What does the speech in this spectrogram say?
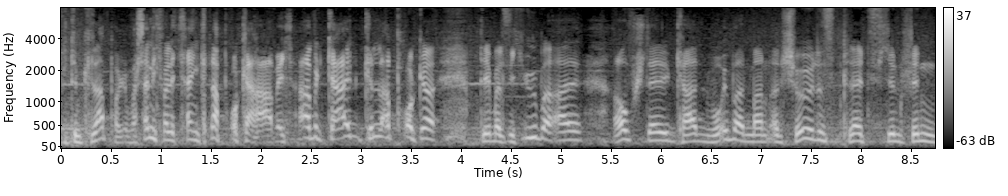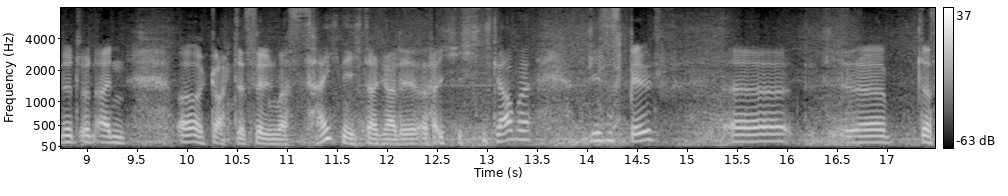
mit dem Klapphocker, wahrscheinlich weil ich keinen Klapphocker habe. Ich habe keinen Klapphocker, mit dem man sich überall aufstellen kann, wo immer man ein schönes Plätzchen findet und ein, oh Gottes Willen, was zeichne ich da gerade? Ich, ich, ich glaube, dieses Bild äh, äh, das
